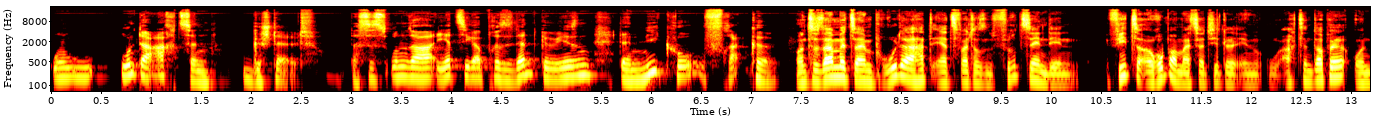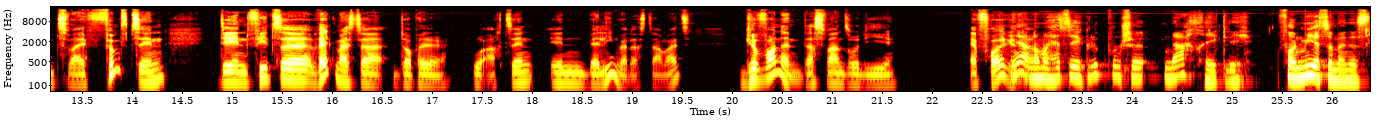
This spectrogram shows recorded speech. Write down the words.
unter 18 gestellt. Das ist unser jetziger Präsident gewesen, der Nico Franke. Und zusammen mit seinem Bruder hat er 2014 den Vize-Europameistertitel im U18-Doppel und 2015 den Vize-Weltmeister-Doppel U18 in Berlin war das damals gewonnen. Das waren so die Erfolge. Ja, nochmal herzliche Glückwünsche nachträglich. Von mir zumindest.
